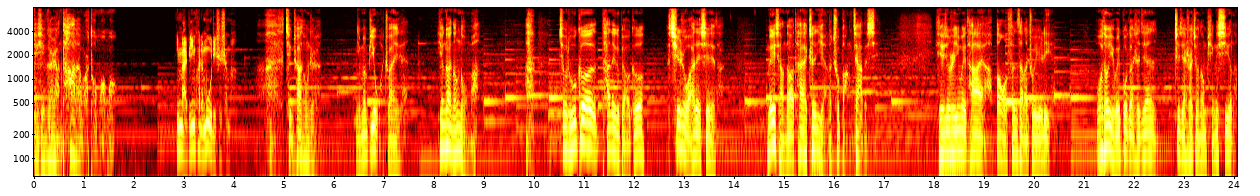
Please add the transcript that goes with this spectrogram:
也应该让她来玩躲猫猫。你买冰块的目的是什么？警察同志，你们比我专业，应该能懂吧？就卢哥他那个表哥，其实我还得谢谢他，没想到他还真演了出绑架的戏。也就是因为他呀，帮我分散了注意力，我都以为过段时间这件事就能平息了，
